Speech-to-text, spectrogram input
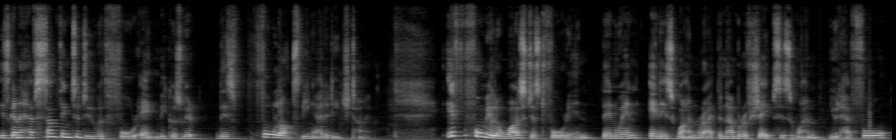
is going to have something to do with 4n because we're, there's 4 lots being added each time. If the formula was just 4n, then when n is 1, right, the number of shapes is 1, you'd have 4,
